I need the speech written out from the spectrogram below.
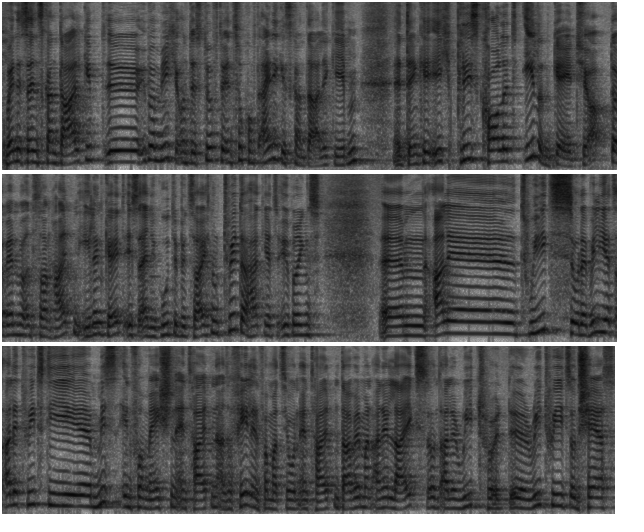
wenn es einen Skandal gibt äh, über mich, und es dürfte in Zukunft einige Skandale geben, äh, denke ich, please call it Elongate. Ja, da werden wir uns dran halten. Elongate ist eine gute Bezeichnung. Twitter hat jetzt übrigens ähm, alle Tweets oder will jetzt alle Tweets, die Misinformation enthalten, also Fehlinformationen enthalten, da will man alle Likes und alle äh, Retweets und Shares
